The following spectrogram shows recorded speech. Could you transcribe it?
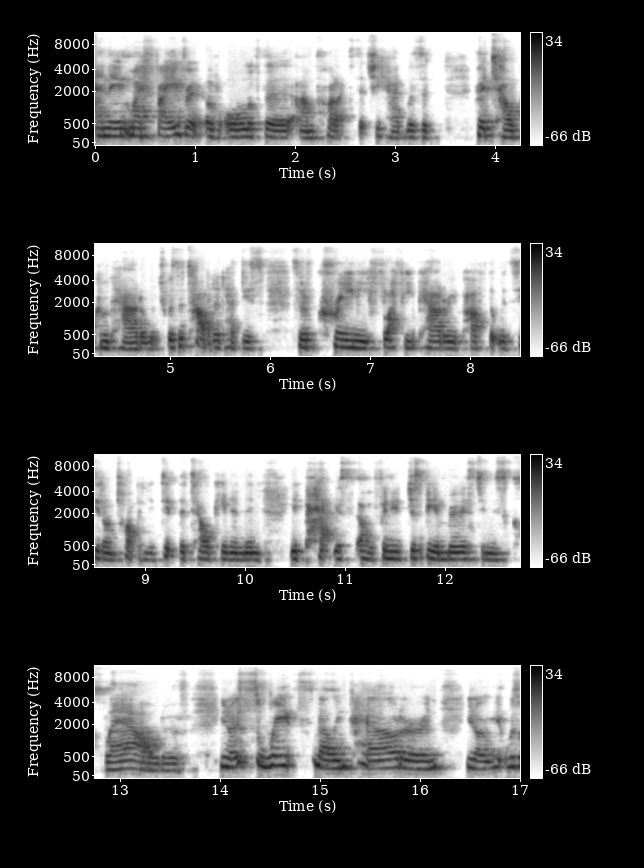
and then my favorite of all of the um, products that she had was a her talcum powder, which was a tub. It had this sort of creamy, fluffy, powdery puff that would sit on top, and you dip the talc in, and then you'd pat yourself, and you'd just be immersed in this cloud of, you know, sweet smelling powder. And, you know, it was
